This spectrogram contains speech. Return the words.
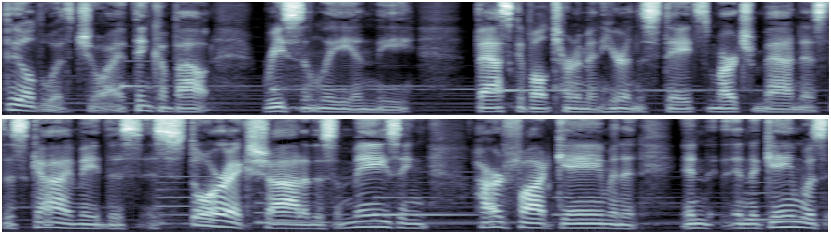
filled with joy. I think about recently in the basketball tournament here in the States, March Madness. This guy made this historic shot of this amazing hard fought game, and it and, and the game was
